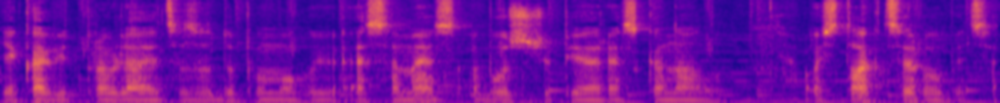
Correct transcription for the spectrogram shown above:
яка відправляється за допомогою SMS або ж GPRS каналу. Ось так це робиться.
